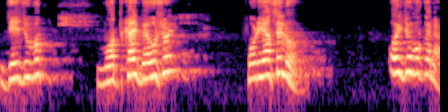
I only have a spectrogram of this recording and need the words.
যে যুবক মদ খাই বেউস পড়িয়াছিল ওই যুবকে না,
